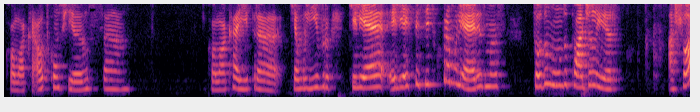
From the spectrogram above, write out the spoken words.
Coloca autoconfiança. Coloca aí para que é um livro que ele é ele é específico para mulheres, mas todo mundo pode ler. Achou?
